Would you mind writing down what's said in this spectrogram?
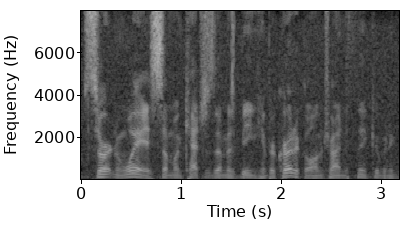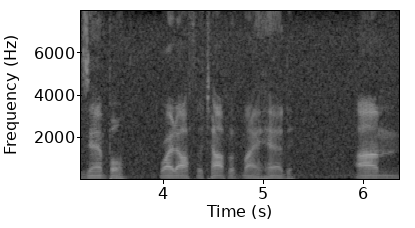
certain ways. Someone catches them as being hypocritical. I'm trying to think of an example right off the top of my head. Um,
